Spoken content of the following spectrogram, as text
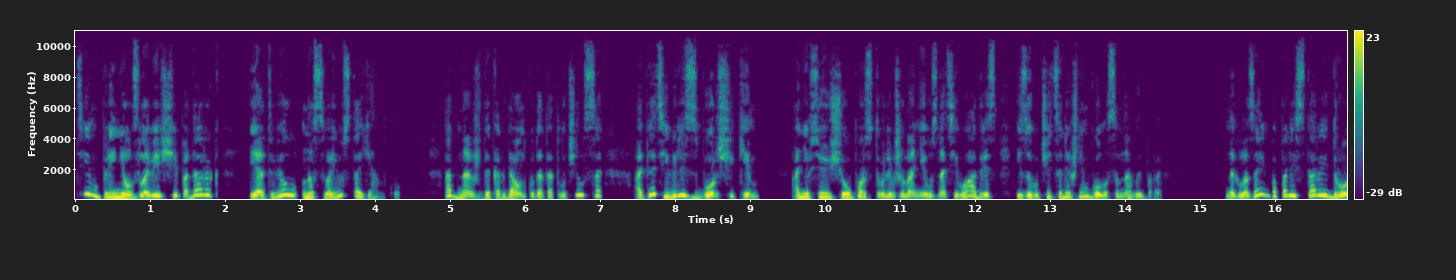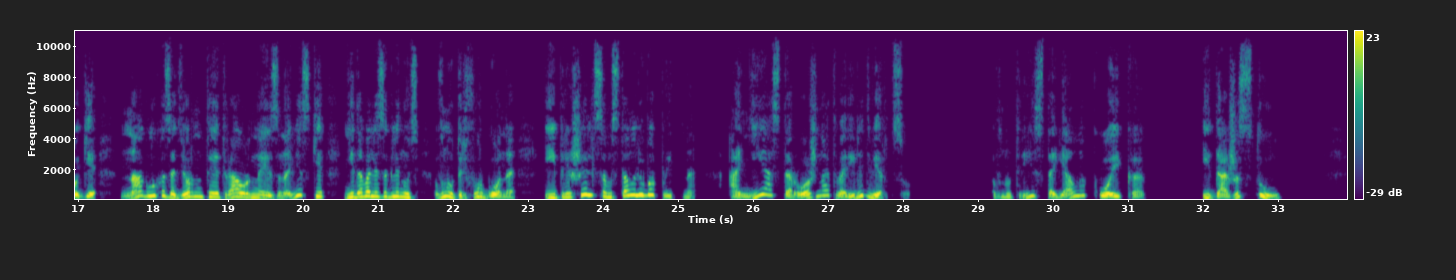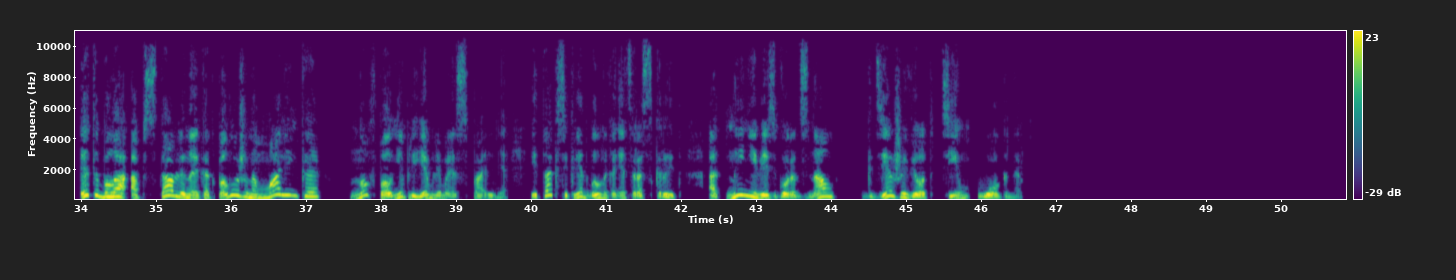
Тим принял зловещий подарок и отвел на свою стоянку. Однажды, когда он куда-то отлучился, опять явились сборщики. Они все еще упорствовали в желании узнать его адрес и заручиться лишним голосом на выборах. На глаза им попались старые дроги, наглухо задернутые траурные занавески не давали заглянуть внутрь фургона, и пришельцам стало любопытно. Они осторожно отворили дверцу. Внутри стояла койка и даже стул. Это была обставленная, как положено, маленькая но вполне приемлемая спальня. И так секрет был, наконец, раскрыт. Отныне весь город знал, где живет Тим Уогнер.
